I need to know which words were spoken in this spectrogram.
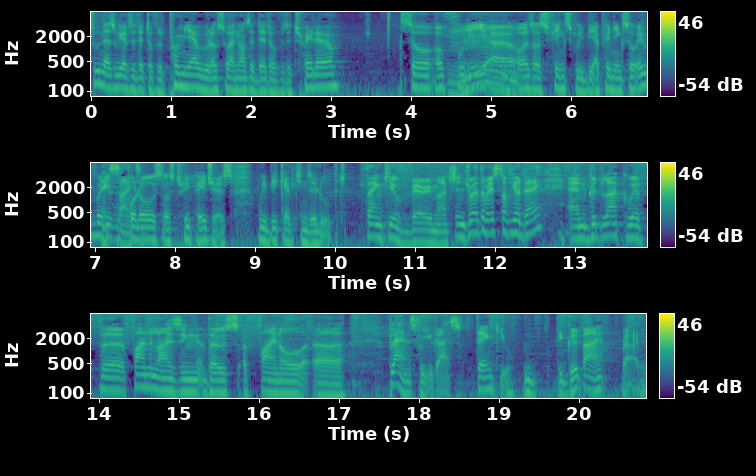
soon as we have the date of the premiere, we will also announce the date of the trailer. So hopefully uh, all those things will be happening. So everybody Exciting. who follows those three pages will be kept in the loop. Thank you very much. Enjoy the rest of your day and good luck with uh, finalizing those final uh, plans for you guys. Thank you. Goodbye. Bye.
